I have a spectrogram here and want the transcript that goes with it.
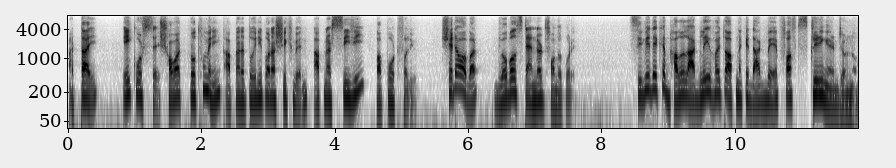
আর তাই এই কোর্সে সবার প্রথমেই আপনারা তৈরি করা শিখবেন আপনার সিভি বা পোর্টফোলিও সেটাও আবার গ্লোবাল স্ট্যান্ডার্ড ফলো করে। সিভি দেখে ভালো লাগলেই হয়তো আপনাকে ডাকবে ফার্স্ট স্ক্রিনিংয়ের জন্য।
